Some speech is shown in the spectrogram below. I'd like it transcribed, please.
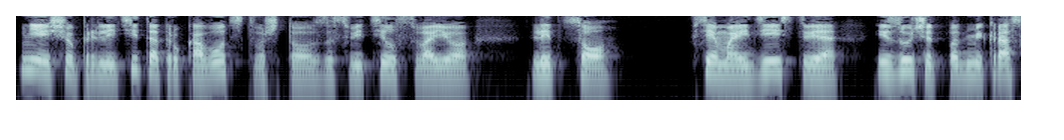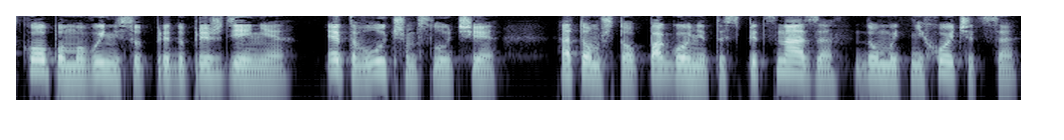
мне еще прилетит от руководства, что засветил свое лицо. Все мои действия изучат под микроскопом и вынесут предупреждение. Это в лучшем случае. О том, что погонят из спецназа, думать не хочется.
